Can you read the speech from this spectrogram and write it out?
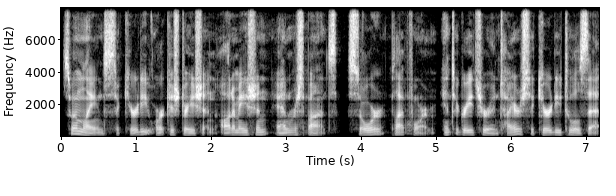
Swimlane's security orchestration, automation, and response SOAR platform integrates your entire security toolset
